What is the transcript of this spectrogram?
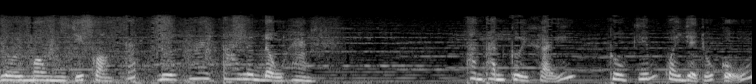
Lôi mông chỉ còn cách đưa hai tay lên đầu hàng. Thanh Thanh cười khẩy, Thu kiếm quay về chỗ cũ.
